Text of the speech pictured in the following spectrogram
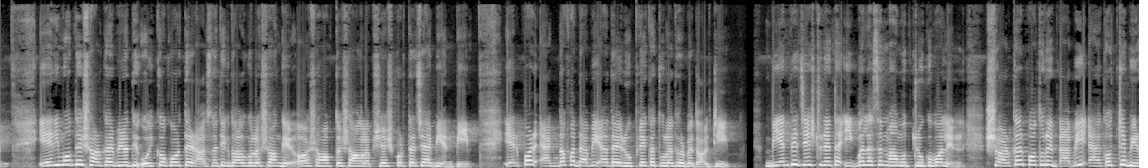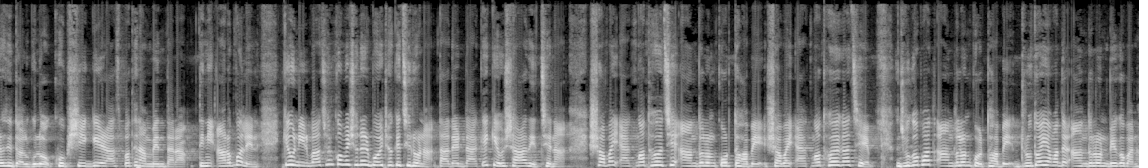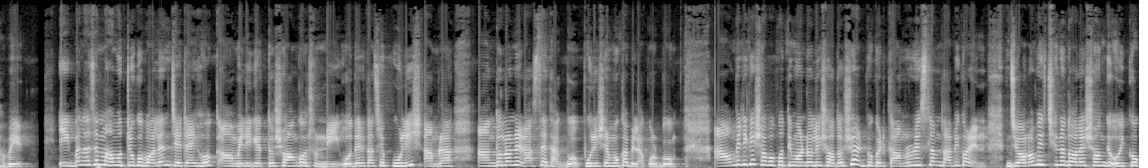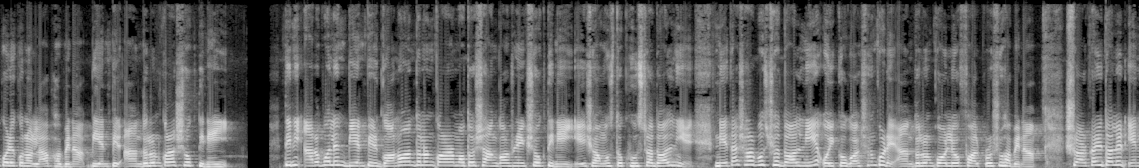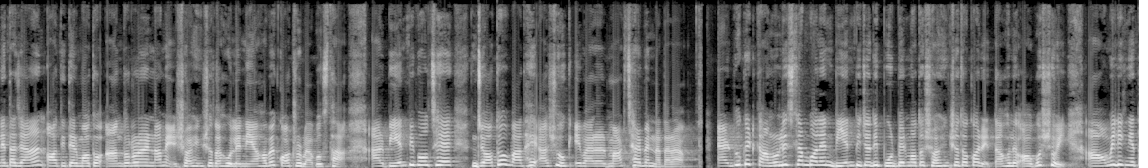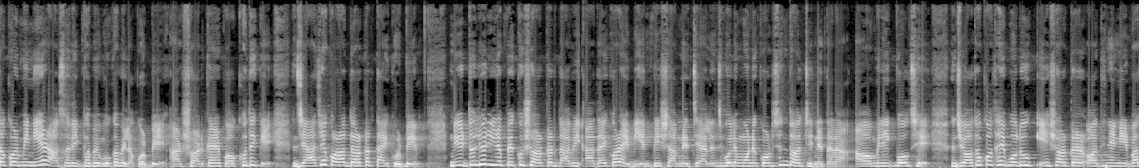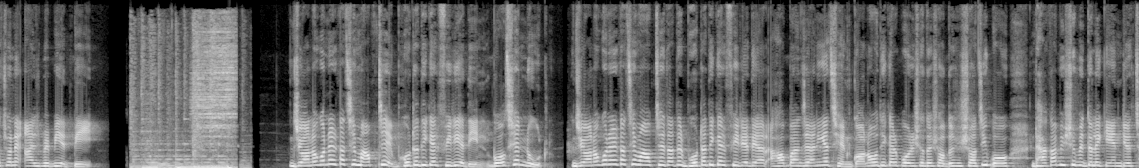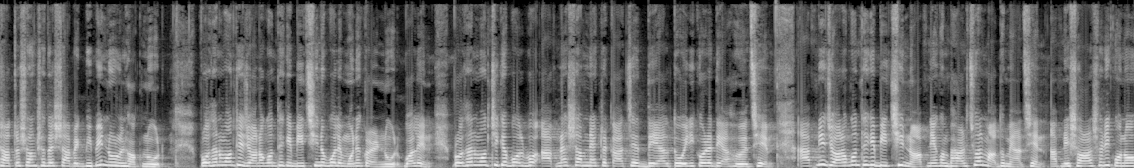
এরই মধ্যে সরকার বিরোধী ঐক্য করতে রাজনৈতিক দলগুলোর সঙ্গে অসমাপ্ত সংলাপ শেষ করতে চায় বিএনপি। এরপর এক দফা দাবি আদায় রূপরেখা তুলে ধরবে দলটি। বিএনপির জ্যেষ্ঠ নেতা ইকবাল হাসান মাহমুদ টুকু বলেন, সরকার পতনের দাবি একত্রে বিরোধী দলগুলো, খুব শিগগির রাজপথে নামবেন তারা। তিনি আরও বলেন, কেউ নির্বাচন কমিশনের বৈঠকে ছিল না, তাদের ডাকে কেউ সাড়া দিচ্ছে না। সবাই একমত হয়েছে, আন্দোলন করতে হবে। সবাই একমত হয়ে গেছে, যুগপথ আন্দোলন করতে হবে। দ্রুতই আমাদের আন্দোলন বেগবান হবে। ইকবাল হাসান মাহমুদটুকু বলেন, যেটাই হোক, আওয়ামী লীগের তো সংগঠন নেই। ওদের কাছে পুলিশ, আমরা আন্দোলনের রাস্তায় থাকব, পুলিশের মোকাবিলা করব। আওয়ামী লীগের সভাপতিমণ্ডলীর সদস্য অ্যাডভোকেট কামরুল ইসলাম দাবি করেন, জনবিচ্ছিন্ন দলের সঙ্গে ঐক্য করে কোনো লাভ হবে না। বিএনপির আন্দোলন করার শক্তি নেই। তিনি আরও বলেন, বিএনপির গণ আন্দোলন করার মতো সাংগঠনিক শক্তি নেই। এই সমস্ত খুচরা দল নিয়ে, নেতা সর্বোচ্চ দল নিয়ে ঐক্য গঠন করে আন্দোলন করলেও ফলপ্রসূ হবে না। সরকারি দলের এ নেতা জানান, অতীতের মতো আন্দোলনের নামে সহিংসতা হলে নেওয়া হবে কঠোর ব্যবস্থা। আর বিএনপি বলছে, যত বাধাই আসুক, এবার আর মাঠ ছাড়বেন না তারা। অ্যাডভোকেট কামরুল ইসলাম বলেন, বিএনপি যদি পূর্বের মতো সহিংসতা করে, তাহলে অবশ্যই আওয়ামী লীগ নেতাকর্মী নিয়ে রাজনৈতিকভাবে মোকাবিলা করবে। আর সরকারের পক্ষ থেকে যা যা করার দরকার তাই করবে। নির্দলীয় নিরপেক্ষ সরকার দাবি আদায় করায় বিএনপির সামনে চ্যালেঞ্জ বলে মনে করছেন দলটির নেতারা। আওয়ামী লীগ বলছে, যত কথাই বলুক, এ সরকারের অধীনে নির্বাচনে আসবে বিএনপি। জনগণের কাছে মাপ চেয়ে ভোটাধিকার ফিরিয়ে দিন, বলছেন নূর। জনগণের কাছে মাপ চেয়ে তাদের ভোটাধিকার ফিরিয়ে দেওয়ার আহ্বান জানিয়েছেন গণ অধিকার পরিষদের সদস্য সচিব ও ঢাকা বিশ্ববিদ্যালয় কেন্দ্রীয় ছাত্র সংসদের সাবেক ভিপি নুরুল হক নূর। প্রধানমন্ত্রী জনগণ থেকে বিচ্ছিন্ন বলে মনে করেন নূর। বলেন, প্রধানমন্ত্রীকে বলব আপনার সামনে একটা কাচের দেয়াল তৈরি করে দেয়া হয়েছে। আপনি জনগণ থেকে বিচ্ছিন্ন, আপনি এখন ভার্চুয়াল মাধ্যমে আছেন। আপনি সরাসরি কোনো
